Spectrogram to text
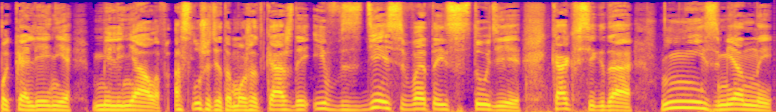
поколение миллениалов. А слушать это может каждый. И здесь, в этой студии, как всегда, неизменный,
